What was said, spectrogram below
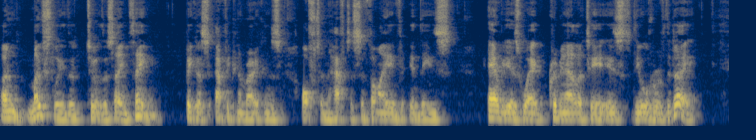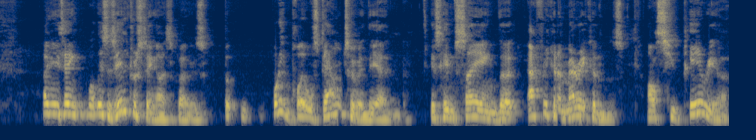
And mostly the two are the same thing, because African Americans often have to survive in these areas where criminality is the order of the day. And you think, well, this is interesting, I suppose. But what it boils down to in the end is him saying that African Americans are superior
